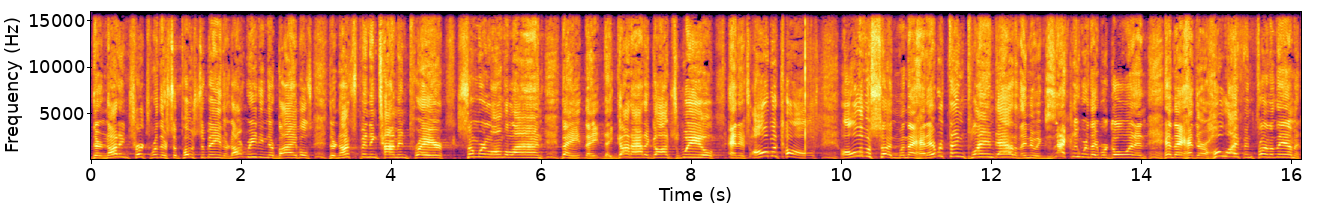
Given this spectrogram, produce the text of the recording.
They're not in church where they're supposed to be, they're not reading their Bibles, they're not spending time in prayer. Somewhere along the line. They, they, they got out of God's will. And it's all because all of a sudden, when they had everything planned out and they knew exactly where they were going and, and they had their whole life in front of them, and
